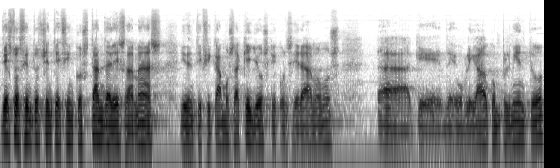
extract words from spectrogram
De estos 185 estándares, además, identificamos aquellos que considerábamos eh, que de obligado cumplimiento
